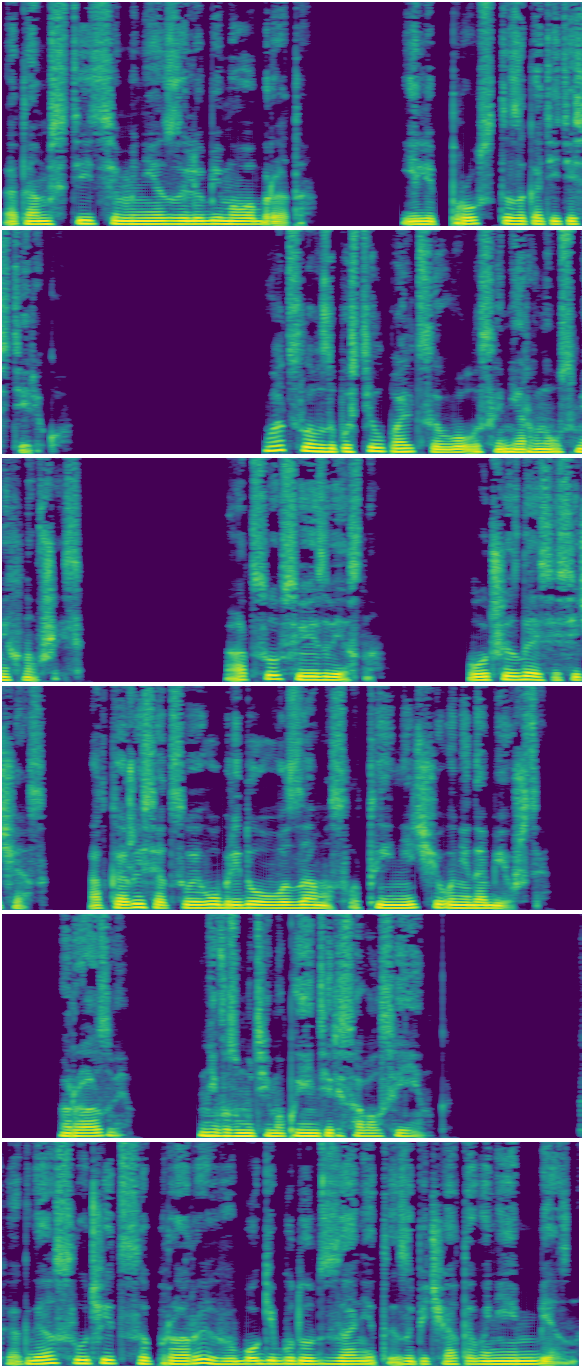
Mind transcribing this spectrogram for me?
отомстить мне за любимого брата или просто закатить истерику. Вацлав запустил пальцы в волосы, нервно усмехнувшись. Отцу все известно. Лучше сдайся сейчас. Откажись от своего бредового замысла, ты ничего не добьешься. Разве? Невозмутимо поинтересовался Инг. Когда случится прорыв, боги будут заняты запечатыванием бездны.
